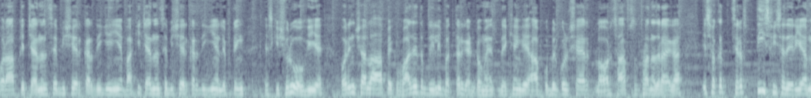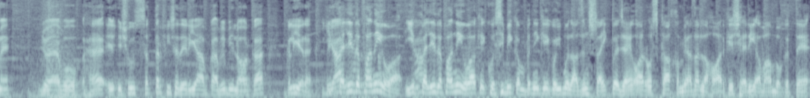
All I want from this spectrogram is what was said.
और आपके चैनल से भी शेयर कर दी गई है, बाकी चैनल से भी शेयर कर दी गई है लिफ्टिंग इसकी शुरू हो गई है। और इन आप एक वाज तब्दीली बहत्तर घंटों में देखेंगे, आपको बिल्कुल शहर लाहौर साफ़ सुथरा नज़र आएगा। इस वक्त सिर्फ़ तीस फ़ीसद एरिया में जो है वो है इशू सत्तर फ़ीसद एरिया आपका अभी भी लाहौर का क्लियर है। ये पहली दफ़ा नहीं हुआ। ये पहली दफ़ा नहीं हुआ कि किसी भी कंपनी के कोई मुलाजिम स्ट्राइक पर जाए और उसका खमियाजा लाहौर के शहरी अवाम भुगतते हैं।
